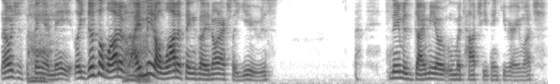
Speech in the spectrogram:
That was just the thing I made. Like, there's a lot of I made a lot of things that I don't actually use. Its name is Daimyo Umatachi. Thank you very much.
